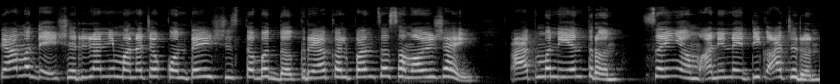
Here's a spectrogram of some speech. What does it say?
त्यामध्ये शरीर आणि मनाच्या कोणत्याही शिस्तबद्ध क्रियाकल्पांचा समावेश आहे. आत्मनियंत्रण संयम आणि नैतिक आचरण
